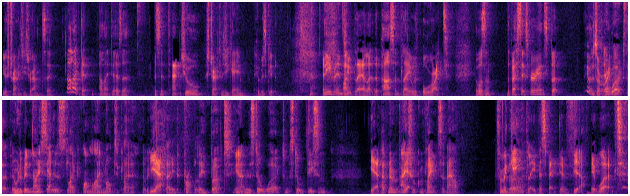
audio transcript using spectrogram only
your strategies around. So I liked it. I liked it as a as an actual strategy game. It was good. And even in two player, like the pass and play was all right. It wasn't the best experience, but it was all right. It worked though. It would have been nicer Yeah. as like online multiplayer that we could Yeah. have played properly, but you know it still worked and was still decent. Yeah, Had no actual complaints about. From a the- gameplay perspective, Yeah. it worked.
